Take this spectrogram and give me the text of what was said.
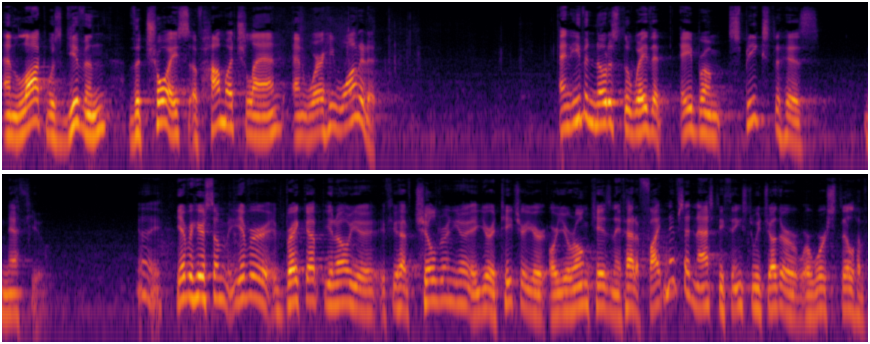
and Lot was given the choice of how much land and where he wanted it. And even notice the way that Abram speaks to his nephew. You, ever hear some, you ever break up, you know, you, if you have children, you, you're a teacher you're, or your own kids and they've had a fight and they've said nasty things to each other or, or worse still have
